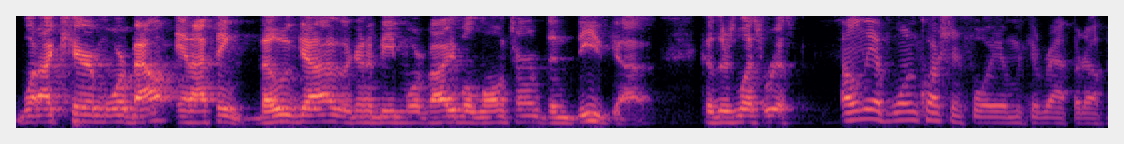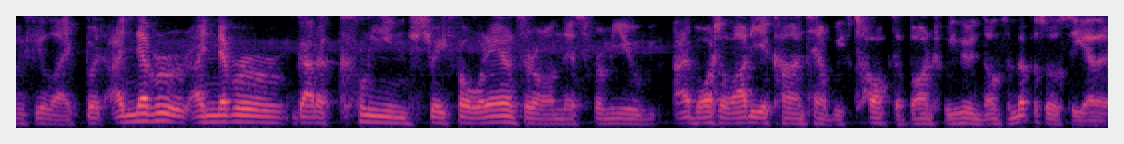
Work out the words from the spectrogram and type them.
what I care more about, and I think those guys are going to be more valuable long term than these guys because there's less risk. I only have one question for you, and we can wrap it up if you like. But I never, I never got a clean, straightforward answer on this from you. I've watched a lot of your content. We've talked a bunch. We've even done some episodes together.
